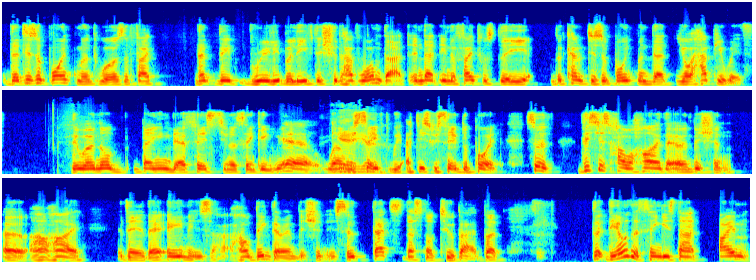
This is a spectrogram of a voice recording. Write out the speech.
the disappointment was the fact that they really believed they should have won that. And that, in effect, was the, the kind of disappointment that you're happy with. They were not banging their fists, you know, thinking, yeah, well, yeah, we yeah. saved, we, at least we saved the point. So this is how high their ambition, uh, how high their, their aim is, how big their ambition is. So that's, that's not too bad. But the, the other thing is that I'm,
